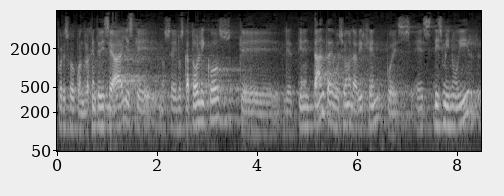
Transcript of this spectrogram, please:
por eso cuando la gente dice, ay, es que, no sé, los católicos que le tienen tanta devoción a la Virgen, pues es disminuir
